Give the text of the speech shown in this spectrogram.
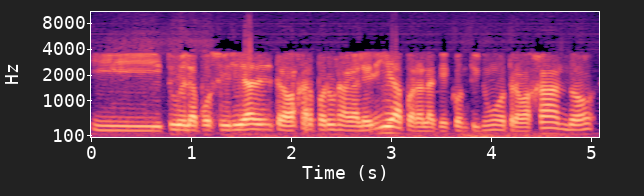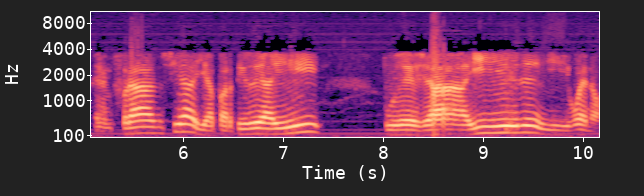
y tuve la posibilidad de trabajar para una galería para la que continúo trabajando en Francia y a partir de ahí pude ya ir y bueno,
